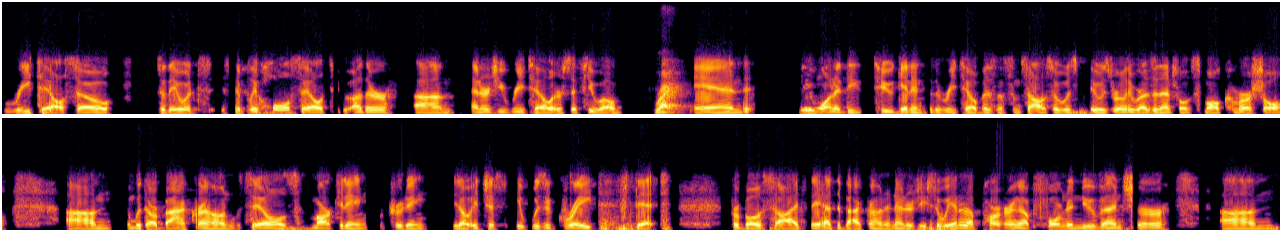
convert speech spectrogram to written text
retail. So so they would simply wholesale to other um, energy retailers, if you will. Right. And they wanted to, to get into the retail business themselves. So it was it was really residential and small commercial. Um, and with our background with sales, marketing, recruiting, you know, it just it was a great fit for both sides. They had the background in energy, so we ended up partnering up, formed a new venture, um,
